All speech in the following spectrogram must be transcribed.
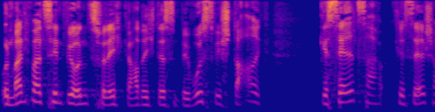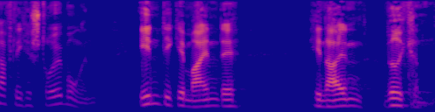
Und manchmal sind wir uns vielleicht gar nicht dessen bewusst, wie stark gesellschaftliche Strömungen in die Gemeinde hineinwirken.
